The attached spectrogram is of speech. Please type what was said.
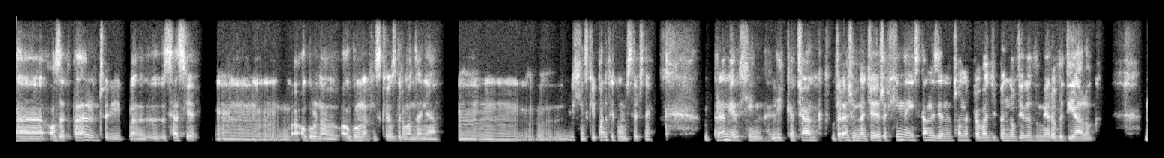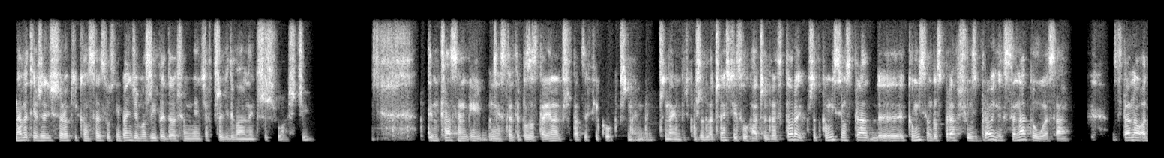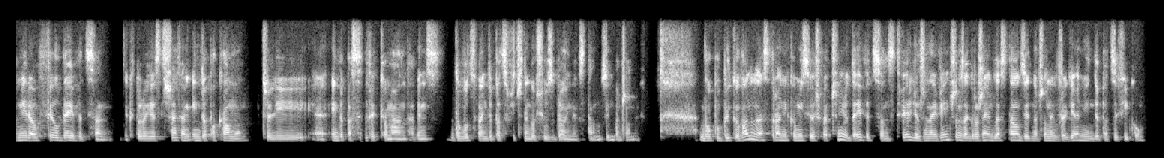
e, OZPL, czyli e, sesję mm, ogólno, ogólnochińskiego zgromadzenia mm, Chińskiej Partii Komunistycznej, premier Chin Li Keqiang wyraził nadzieję, że Chiny i Stany Zjednoczone prowadzić będą wielowymiarowy dialog, nawet jeżeli szeroki konsensus nie będzie możliwy do osiągnięcia w przewidywalnej przyszłości. Tymczasem i niestety pozostajemy przy Pacyfiku, przynajmniej, przynajmniej być może dla części słuchaczy. We wtorek przed Komisją, Spra- e, Komisją do Spraw Sił Zbrojnych Senatu USA stanął admirał Phil Davidson, który jest szefem Indo-PACOMu, czyli e, Indo-Pacific Command, a więc dowództwa Indo-Pacyficznego Sił Zbrojnych Stanów Zjednoczonych. W opublikowanym na stronie Komisji oświadczeniu Davidson stwierdził, że największym zagrożeniem dla Stanów Zjednoczonych w regionie Indo-Pacyfiku,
